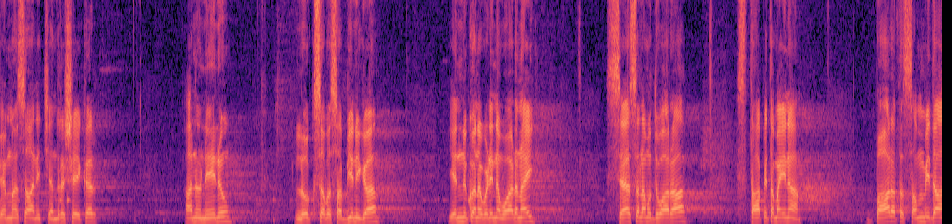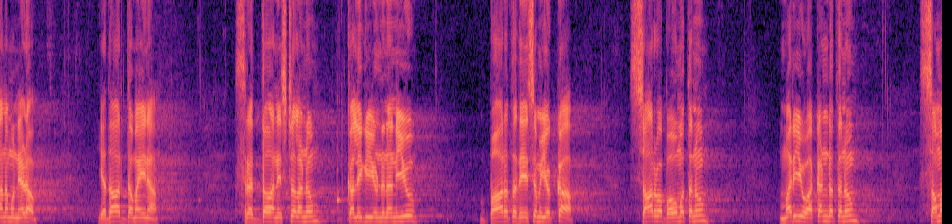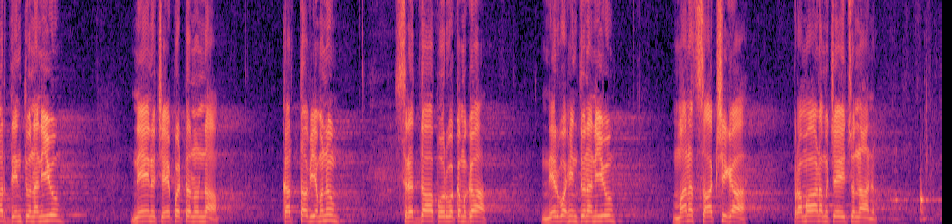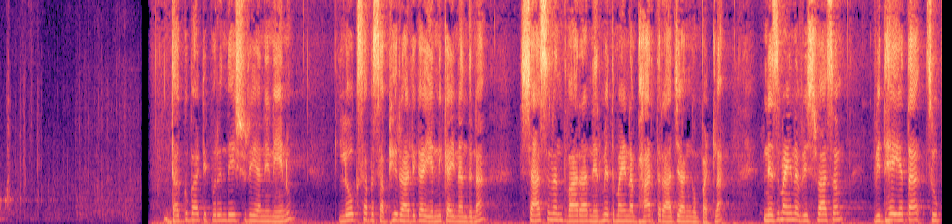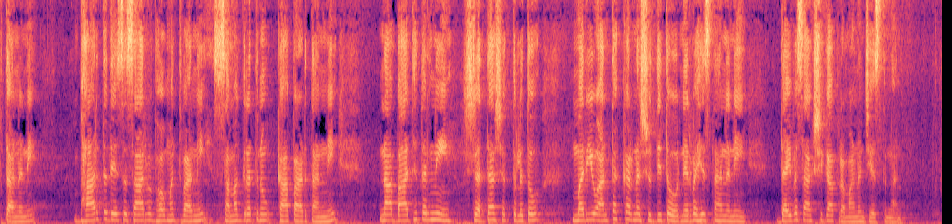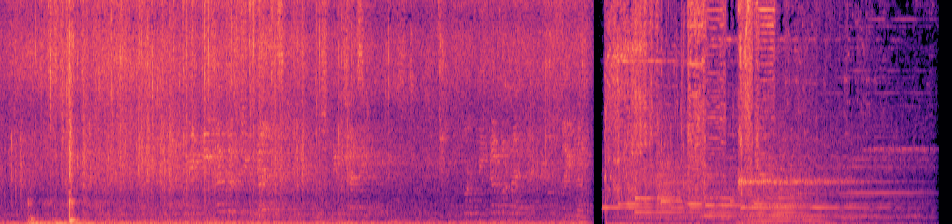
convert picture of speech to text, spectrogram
పెమ్మసాని చంద్రశేఖర్ అను నేను లోక్సభ సభ్యునిగా ఎన్నుకొనబడిన వాడనై శాసనము ద్వారా స్థాపితమైన భారత సంవిధానము నెడ యథార్థమైన శ్రద్ధానిష్టలను కలిగి ఉండుననియు భారతదేశం యొక్క సార్వభౌమతను మరియు అఖండతను సమర్థింతుననియు నేను చేపట్టనున్న కర్తవ్యమును శ్రద్ధాపూర్వకముగా నిర్వహించుననియు మనస్సాక్షిగా ప్రమాణము చేయుచున్నాను. దగ్గుబాటి పురంధేశ్వరి అని నేను లోక్సభ సభ్యురాలిగా ఎన్నికైనందున శాసనం ద్వారా నిర్మితమైన భారత రాజ్యాంగం పట్ల నిజమైన విశ్వాసం విధేయత చూపుతానని భారతదేశ సార్వభౌమత్వాన్ని సమగ్రతను కాపాడతాన్ని నా బాధ్యతల్ని శ్రద్ధాశక్తులతో మరియు అంతఃకరణ శుద్ధితో నిర్వహిస్తానని దైవసాక్షిగా ప్రమాణం చేస్తున్నాను.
